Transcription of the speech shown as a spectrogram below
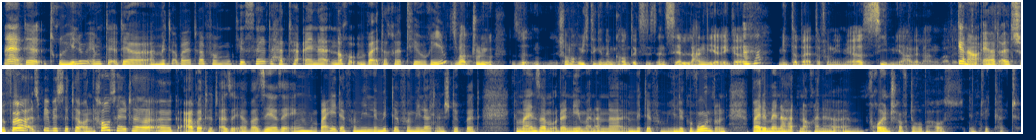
naja, der Trujillo, eben der, der Mitarbeiter vom Kisselt, hatte eine noch weitere Theorie. Das war, Entschuldigung, das war schon noch wichtig in dem Kontext, das ist ein sehr langjähriger mhm. Mitarbeiter von ihm, ja, sieben Jahre lang war der. Genau, er hat als Chauffeur, als Babysitter und Haushälter äh, gearbeitet, also er war sehr, sehr eng bei der Familie, mit der Familie, hat ein Stück weit gemeinsam oder nebeneinander mit der Familie gewohnt und beide Männer hatten auch eine ähm, Freundschaft darüber hinaus entwickelt.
